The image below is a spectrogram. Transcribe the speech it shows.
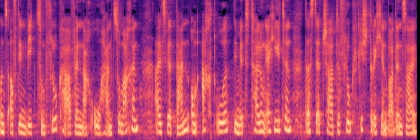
uns auf den Weg zum Flughafen nach Wuhan zu machen, als wir dann um 8 Uhr die Mitteilung erhielten, dass der Charterflug gestrichen worden sei.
